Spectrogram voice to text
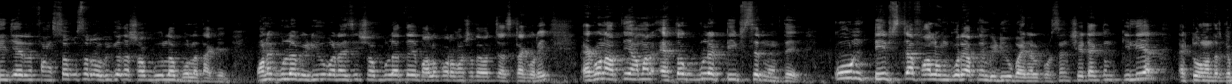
নিজের পাঁচ ছ বছরের অভিজ্ঞতা সবগুলো বলে থাকে। অনেকগুলো ভিডিও বানাইছি সবগুলোতে ভালো পরামর্শ দেওয়ার চেষ্টা করি। এখন আপনি আমার এতগুলো টিপসের মধ্যে কোন টিপসটা পালন করে আপনি ভিডিও ভাইরাল করছেন সেটা একদম ক্লিয়ার একটু আমাদেরকে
